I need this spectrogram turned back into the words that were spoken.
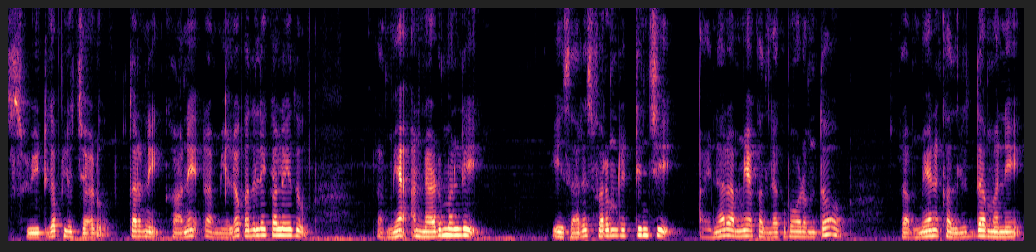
స్వీట్గా పిలిచాడు. తనని కానీ రమ్యలో కదలిక లేదు రమ్య అన్నాడు మళ్ళీ ఈసారి స్వరం రెట్టించి. అయినా రమ్య కదలకపోవడంతో రమ్యను కదిలిద్దామని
